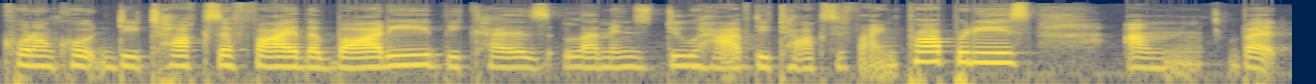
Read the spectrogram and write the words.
quote unquote detoxify the body because lemons do have detoxifying properties. Um, but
